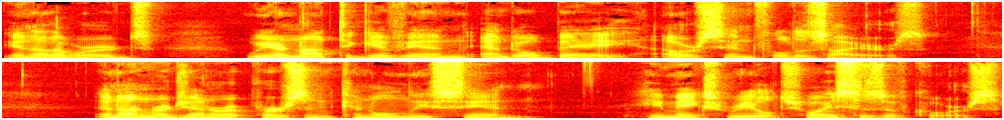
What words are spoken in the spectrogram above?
In other words, we are not to give in and obey our sinful desires. An unregenerate person can only sin. He makes real choices, of course,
